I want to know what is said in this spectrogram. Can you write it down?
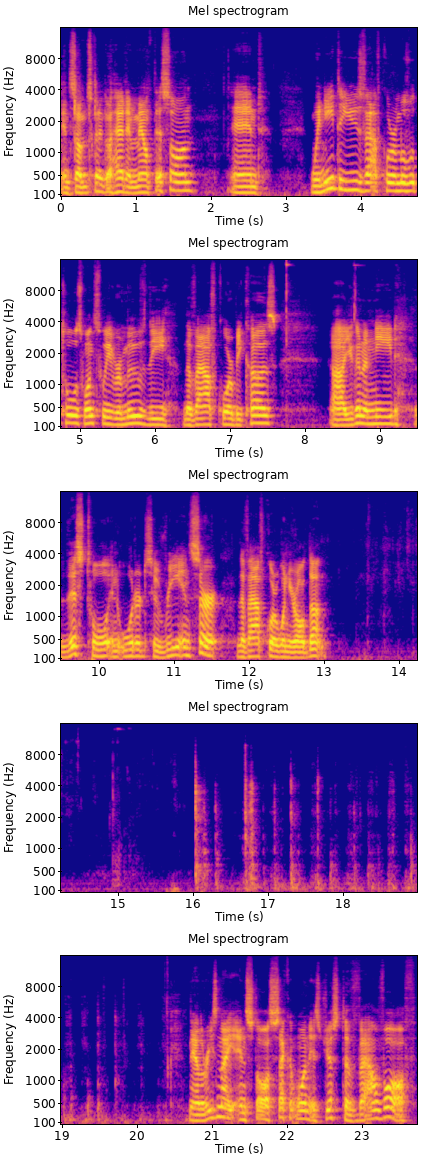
And so I'm just going to go ahead and mount this on. And we need to use valve core removal tools once we remove the, the valve core because uh, you're going to need this tool in order to reinsert the valve core when you're all done. Now the reason I install a second one is just to valve off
